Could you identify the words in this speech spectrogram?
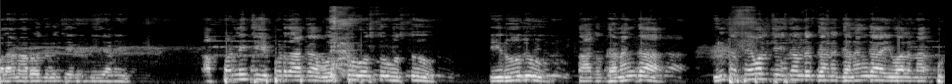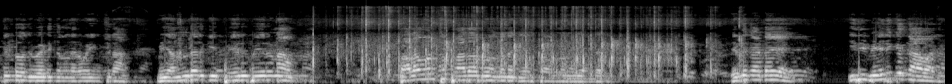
పలానా రోజుకు చేరింది అని అప్పటి నుంచి ఇప్పటిదాకా వస్తూ వస్తూ వస్తూ ఈ రోజు నాకు ఘనంగా ఇంత సేవలు చేసినందుకు గాను ఘనంగా ఇవాళ నాకు పుట్టినరోజు వేడుకలు నిర్వహించిన మీ అందరికీ పేరు పేరున తల వంచి పాదాభివందనం చేస్తా ఉన్నాను మీ అందరికీ. ఎందుకంటే ఇది వేదిక కావాలి.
